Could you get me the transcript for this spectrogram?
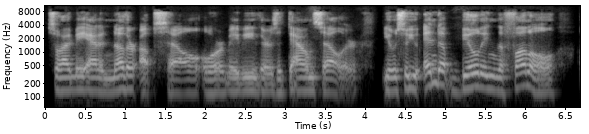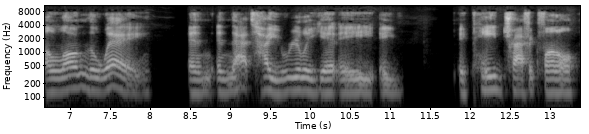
So I may add another upsell, or maybe there's a downsell, or you know, so you end up building the funnel along the way, and and that's how you really get a a a paid traffic funnel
